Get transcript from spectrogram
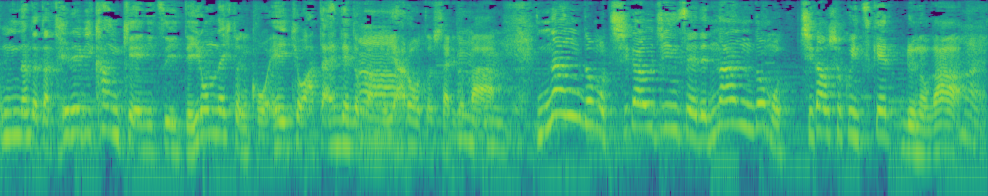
なんだったらテレビ関係についていろんな人にこう影響を与えてとかもやろうとしたりとか、何度も違う人生で何度も違う職に就けるのが、はい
